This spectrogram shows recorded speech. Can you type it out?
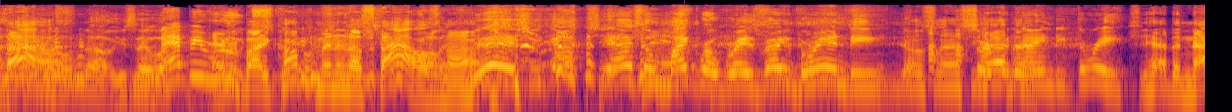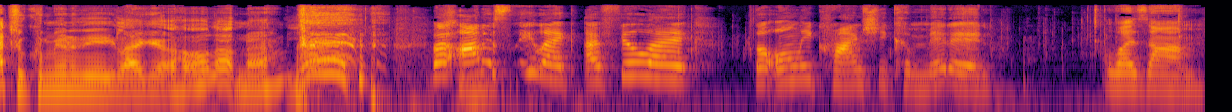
salon? I don't know. You said what? Nappy Roots. Everybody complimented her styles now. Yeah, she got she had some micro braids, very brandy. You know what I'm saying? She Circa had the, '93. she had the natural community like, uh, hold up now. Yeah, But honestly, like I feel like the only crime she committed was um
